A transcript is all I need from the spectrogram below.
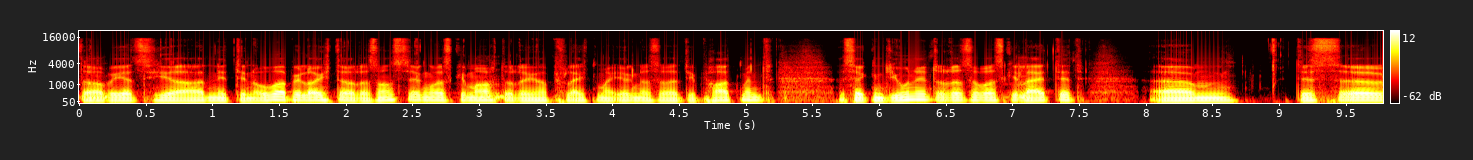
Da Mhm. habe ich jetzt hier auch nicht den Oberbeleuchter oder sonst irgendwas gemacht Mhm. oder ich habe vielleicht mal irgendein so ein Department, Second Unit oder sowas geleitet. Ähm, das, äh,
